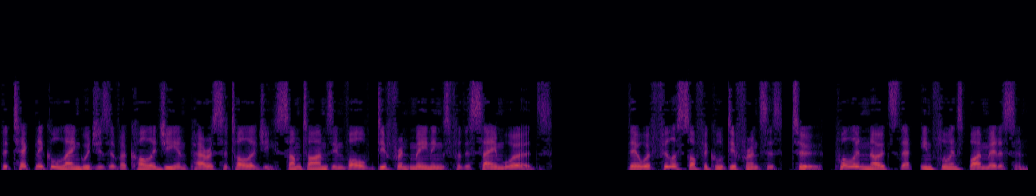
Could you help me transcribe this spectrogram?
The technical languages of ecology and parasitology sometimes involve different meanings for the same words. There were philosophical differences, too. Poulin notes that, influenced by medicine,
